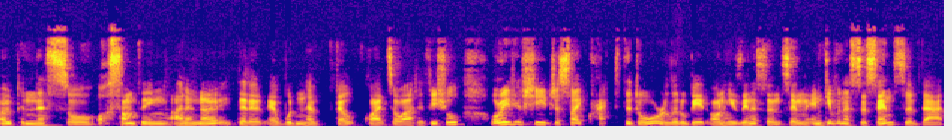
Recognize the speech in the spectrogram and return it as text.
openness or, or something, I don't know, that it, it, wouldn't have felt quite so artificial. Or even if she just like cracked the door a little bit on his innocence and, and given us a sense of that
